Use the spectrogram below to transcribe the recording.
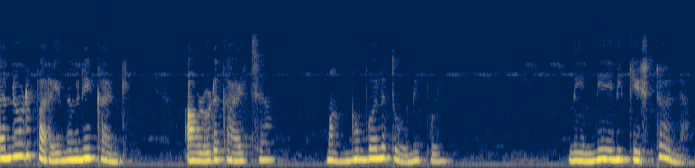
തന്നോട് പറയുന്നവനെ കാണിക്കും അവളുടെ കാഴ്ച മങ്ങും പോലെ തോന്നിപ്പോയി. നിന്നെ എനിക്കിഷ്ടമല്ല.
